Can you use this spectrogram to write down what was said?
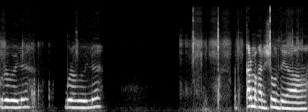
Bura böyle. Bura böyle. Karma karışık oldu ya.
